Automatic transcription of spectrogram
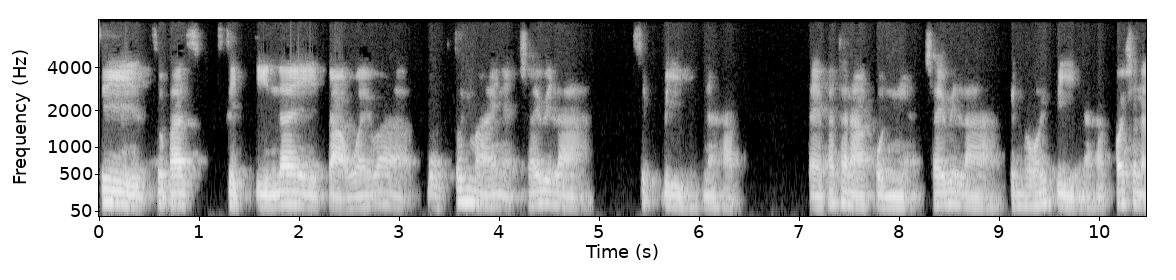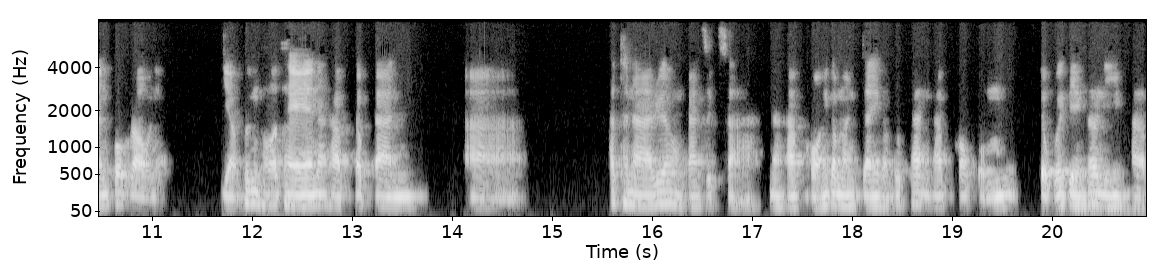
ที่สุภาษิตจีนได้กล่าวไว้ว่าปลูกต้นไม้เนี่ยใช้เวลาสิบปีนะครับ แต่พัฒนาคนเนี่ยใช้เวลาเป็นร้อยปีนะครับ เพราะฉะนั้นพวกเราเนี่ยอย่าเพิ่งท้อแท้นะครับกับการาพัฒนาเรื่องของการศึกษานะครับ ขอให้กำลังใจกับทุกท่านครับ ขอผมจบไว้เพียงเท่านี้ครับ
